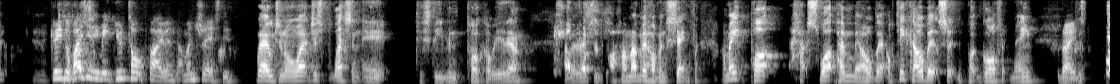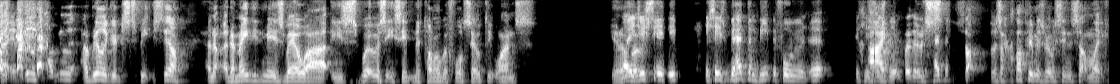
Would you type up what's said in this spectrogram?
Grado, why did he make your top five? I'm I'm interested. Well, do you know what? Just listen to to Stephen talk away there about Richard Gough. I'm maybe having second. I might put swap him with Albertz. I'll take Albertz oot and put Gough at nine. Right. A, really, a, really, a really good speech there, and it, it reminded me as well. Uh, he's what was it he said in the tunnel before Celtic once? You know, Oh, he just said he, he says we had them beat before we went out because Aye, just but there was had so, there was a clip of him as well saying something like,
